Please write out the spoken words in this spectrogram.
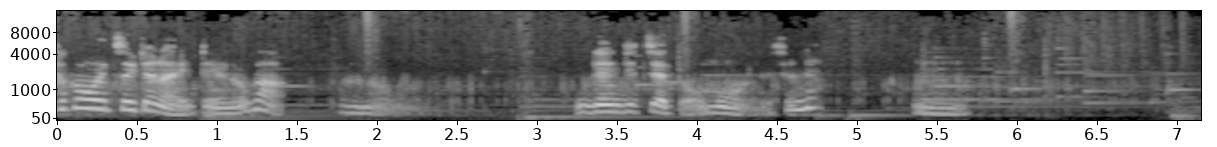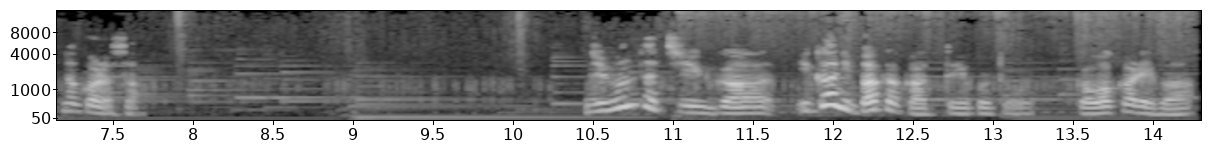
全く追いついてないっていうのが、あの、現実やと思うんですよね。うん。だからさ、自分たちがいかにバカかっていうことが分かれば、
